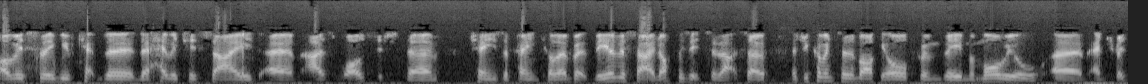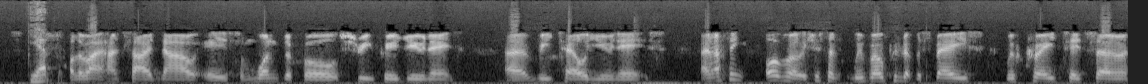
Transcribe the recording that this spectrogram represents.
Obviously, we've kept the, the heritage side um, as was, just um, changed the paint colour, but the other side opposite to that. So as you come into the market hall from the memorial um, entrance, yep. on the right hand side now is some wonderful street food units, uh, retail units, and I think overall it's just a, we've opened up the space, we've created some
